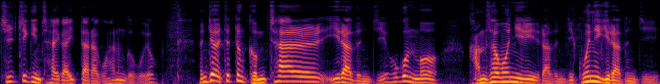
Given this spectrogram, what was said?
질적인 차이가 있다라고 하는 거고요. 현재 어쨌든 검찰이라든지 혹은 뭐 감사원이라든지 권익이라든지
